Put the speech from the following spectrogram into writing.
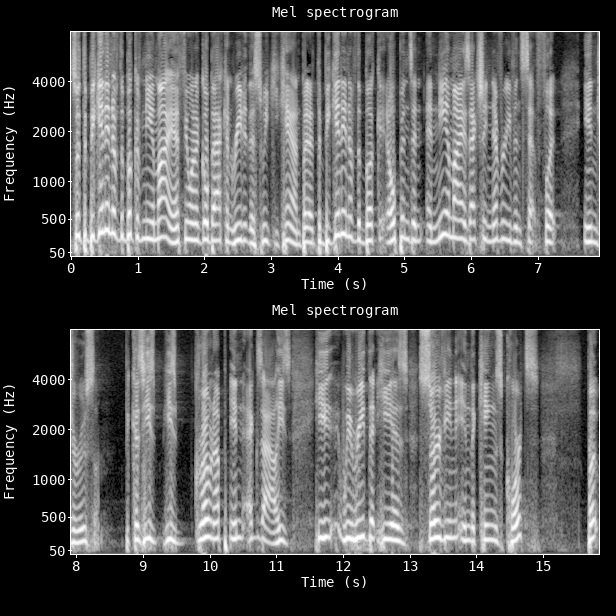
So, at the beginning of the book of Nehemiah, if you want to go back and read it this week, you can. But at the beginning of the book, it opens, and, and Nehemiah has actually never even set foot in Jerusalem because he's, he's grown up in exile. He's, he, we read that he is serving in the king's courts, but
